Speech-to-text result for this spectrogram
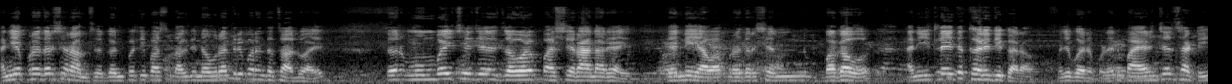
आणि हे प्रदर्शन आमचं गणपतीपासून अगदी नवरात्रीपर्यंत चालू आहे. तर मुंबईचे जे जवळपासचे राहणारे आहेत त्यांनी यावा प्रदर्शन बघावं आणि इथल्या इथे खरेदी करावं. म्हणजे बरं पडेल. आणि बाहेरच्यांसाठी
